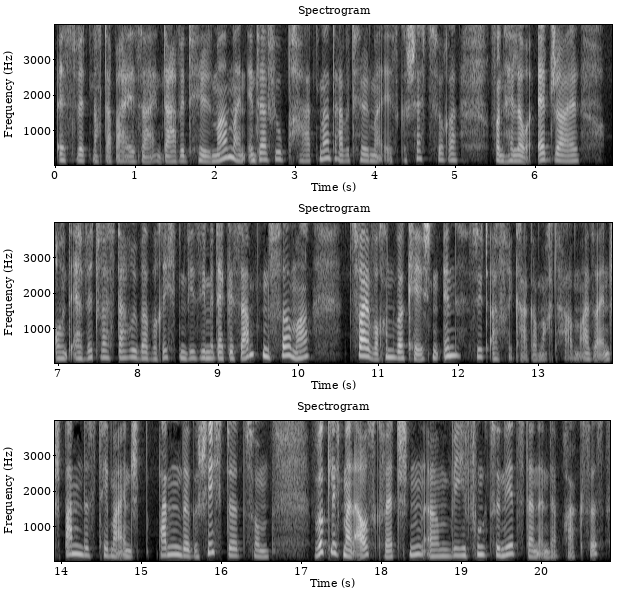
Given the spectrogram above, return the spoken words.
Es wird noch dabei sein David Hilmer, mein Interviewpartner. David Hilmer ist Geschäftsführer von Hello Agile und er wird was darüber berichten, wie sie mit der gesamten Firma zwei Wochen Vacation in Südafrika gemacht haben. Also ein spannendes Thema, eine spannende Geschichte zum wirklich mal ausquetschen. Ähm, wie funktioniert es dann in der Praxis?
